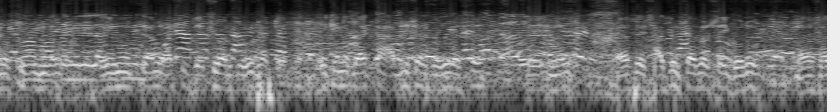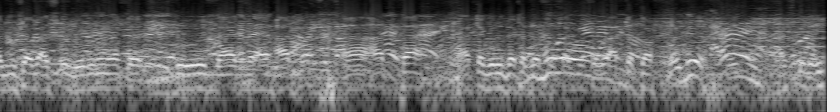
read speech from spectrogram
এই মুহূর্তে আমি আসছি দেশিয়ার গরুর হাটে এখানে কয়েকটা আদিসের গরু আছে, সেই সাজু সাহেবের সেই গরু। সাজু সাহেব আজকে গরু নিয়ে আছে দুই, চার আট আটটা আটটা গরু দেখা যাচ্ছে। আটটা দশটা আজকের এই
